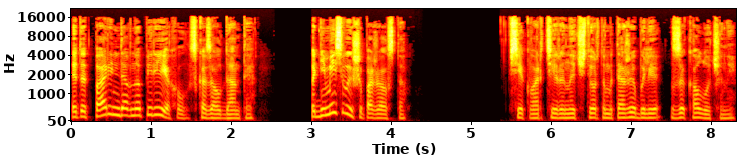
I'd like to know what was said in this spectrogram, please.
этот парень давно переехал», — сказал Данте. «Поднимись выше, пожалуйста». Все квартиры на четвертом этаже были заколочены.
